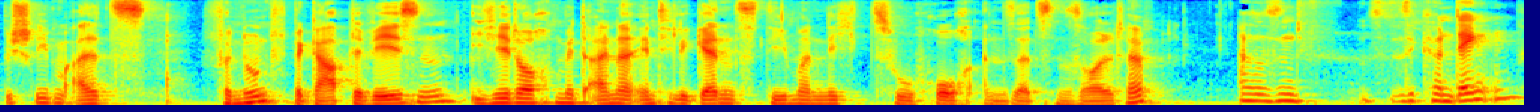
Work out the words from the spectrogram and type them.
beschrieben als vernunftbegabte Wesen, jedoch mit einer Intelligenz, die man nicht zu hoch ansetzen sollte. Also sind, sie können denken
